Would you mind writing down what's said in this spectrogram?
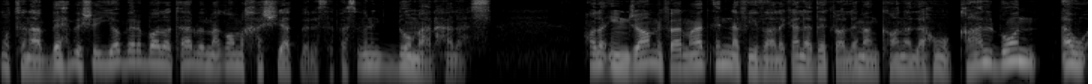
متنبه بشه یا بره بالاتر به مقام خشیت برسه. پس ببینید دو مرحله است. حالا اینجا میفرماید ان فی ذلک لذکر لمن کان له قلب او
